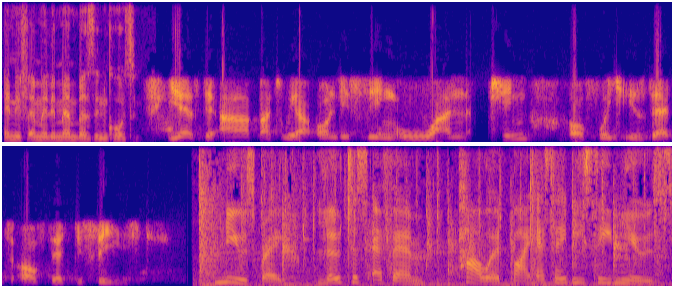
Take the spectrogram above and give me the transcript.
Any family members in court? Yes, there are, but we are only seeing one chin, of which is that of the deceased. Newsbreak, Lotus FM, powered by SABC News.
